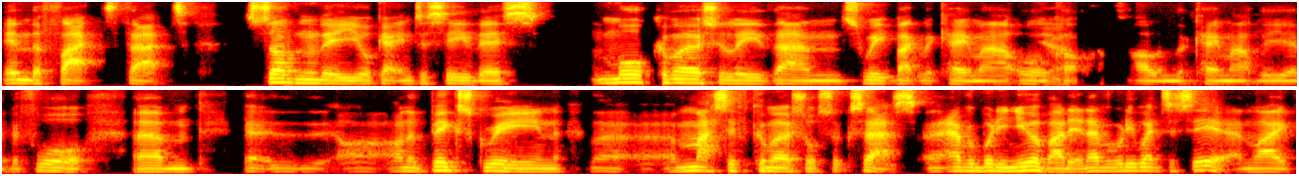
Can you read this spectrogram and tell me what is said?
in the fact that suddenly you're getting to see this more commercially than Sweetback that came out or Yeah. Harlem that came out the year before. Um, uh, on a big screen, uh, a massive commercial success, and everybody knew about it, and everybody went to see it, and like,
